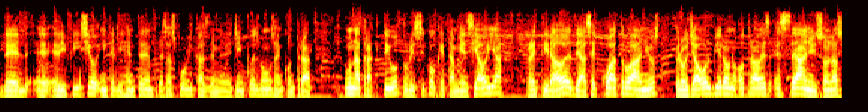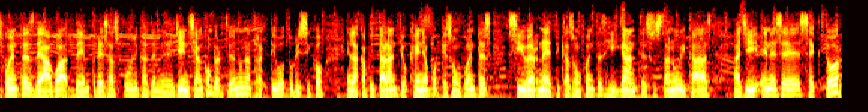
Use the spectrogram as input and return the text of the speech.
del eh, edificio inteligente de empresas públicas de Medellín, pues vamos a encontrar un atractivo turístico que también se había retirado desde hace cuatro años, pero ya volvieron otra vez este año y son las fuentes de agua de empresas públicas de Medellín. Se han convertido en un atractivo turístico en la capital antioqueña porque son fuentes cibernéticas, son fuentes gigantes, están ubicadas allí en ese sector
